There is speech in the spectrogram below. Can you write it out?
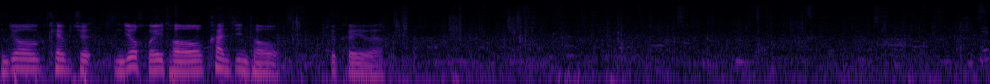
你就 capture，你就回头看镜头就可以了。你先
